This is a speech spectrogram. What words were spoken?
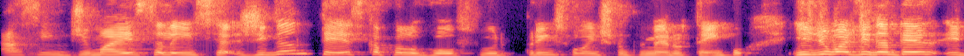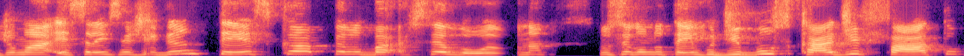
assim de uma excelência gigantesca pelo Wolfsburg, principalmente no primeiro tempo, e de uma gigante... e de uma excelência gigantesca pelo Barcelona no segundo tempo de buscar de fato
